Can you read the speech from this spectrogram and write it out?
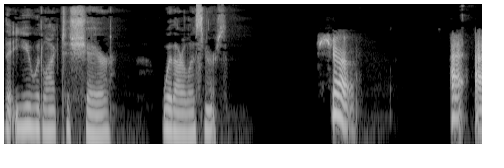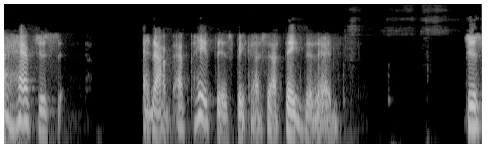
that you would like to share with our listeners? Sure. I I have just, and I I paid this because I think that it just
